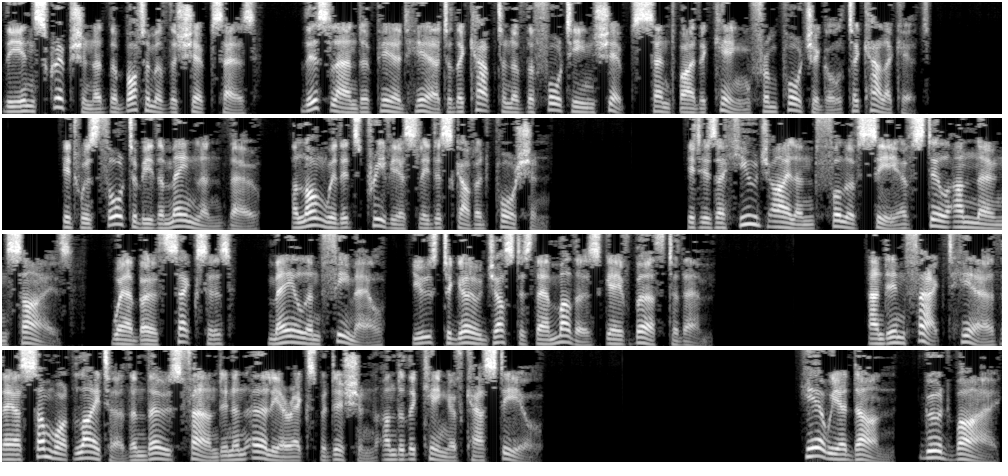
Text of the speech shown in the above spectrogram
The inscription at the bottom of the ship says, this land appeared here to the captain of the fourteen ships sent by the king from Portugal to Calicut. It was thought to be the mainland though, along with its previously discovered portion. It is a huge island full of sea of still unknown size, where both sexes, male and female, used to go just as their mothers gave birth to them and in fact here they are somewhat lighter than those found in an earlier expedition under the King of Castile. Here we are done. Goodbye.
